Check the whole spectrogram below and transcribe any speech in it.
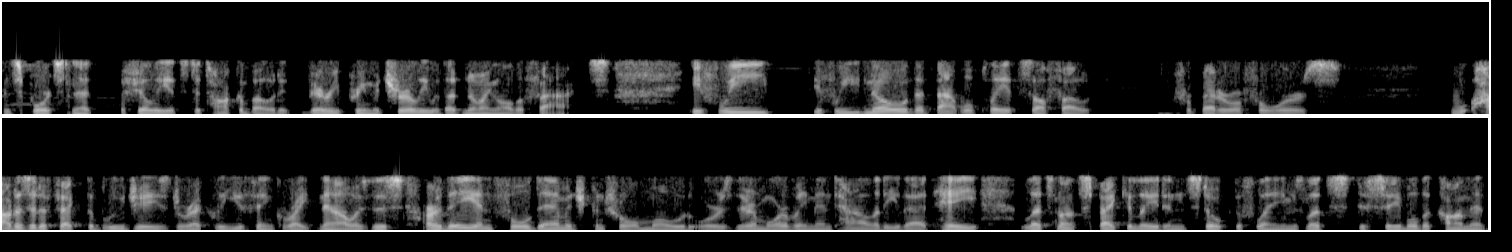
and Sportsnet affiliates to talk about it very prematurely without knowing all the facts. If we if we know that that will play itself out for better or for worse, how does it affect the Blue Jays directly? You think right now is this are they in full damage control mode, or is there more of a mentality that hey, let's not speculate and stoke the flames, let's disable the comment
